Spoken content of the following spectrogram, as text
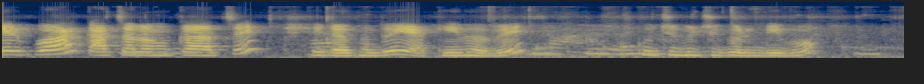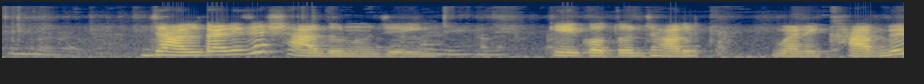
এরপর কাঁচা লঙ্কা আছে, সেটা কিন্তু একইভাবে কুচি কুচি করে দিব। ঝালটা নিজে স্বাদ অনুযায়ী, কে কত ঝাল মানে খাবে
